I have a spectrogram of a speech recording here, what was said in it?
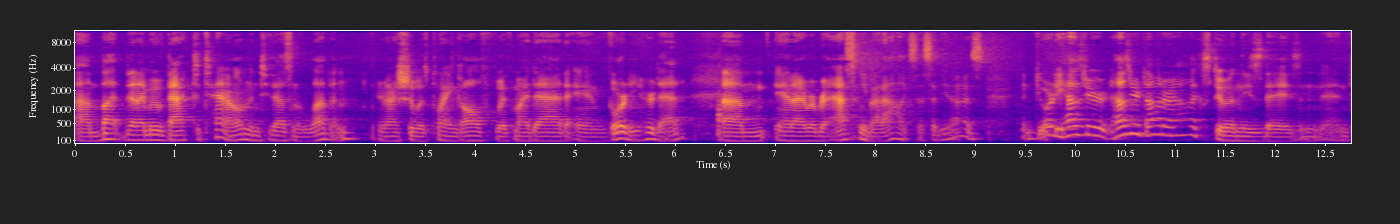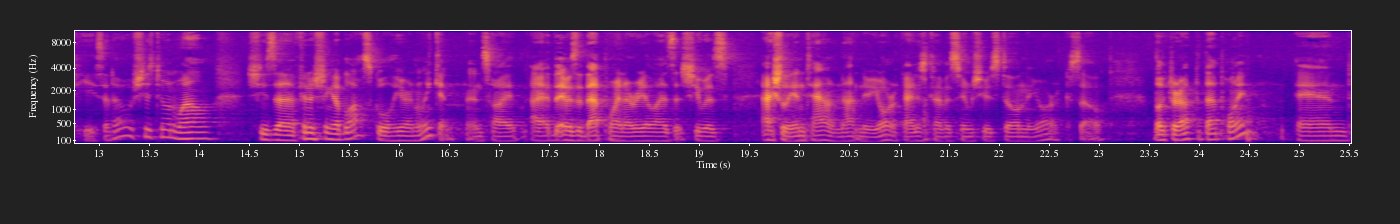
Um, but then I moved back to town in 2011 and actually was playing golf with my dad and Gordy, her dad. Um, and I remember asking about Alex. I said, you know, is, Gordy, how's your how's your daughter Alex doing these days? And and he said, oh, she's doing well. She's uh, finishing up law school here in Lincoln. And so I, I, it was at that point I realized that she was actually in town, not in New York. I just kind of assumed she was still in New York. So looked her up at that point, and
